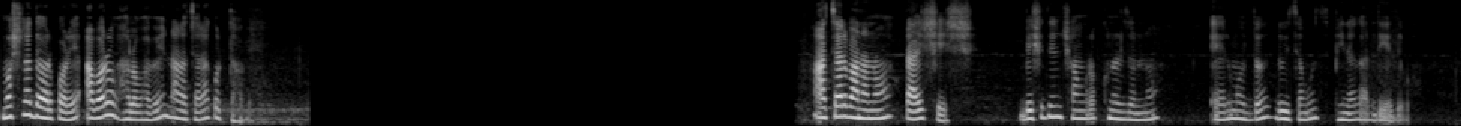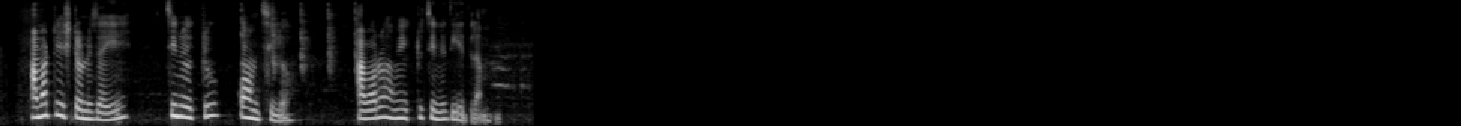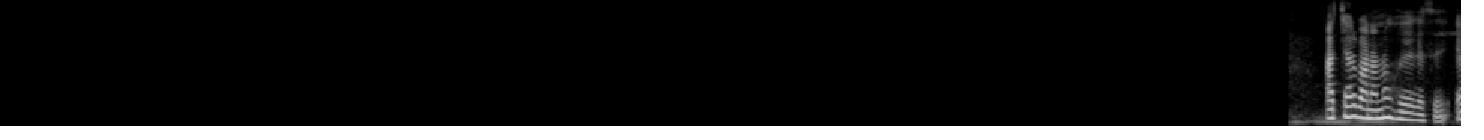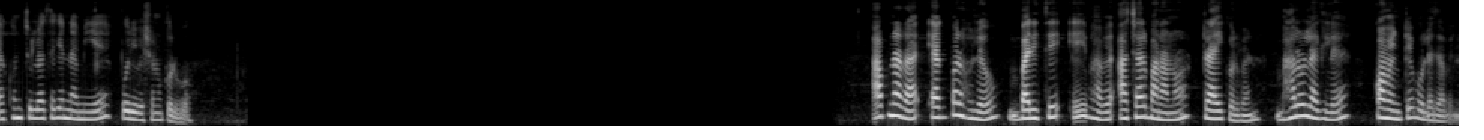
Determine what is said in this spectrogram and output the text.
মশলা দেওয়ার পরে আবারও ভালোভাবে নাড়াচাড়া করতে হবে। আচার বানানো প্রায় শেষ। বেশি দিন সংরক্ষণের জন্য এর মধ্যে দুই চামচ ভিনেগার দিয়ে দেব। আমার টেস্ট অনুযায়ী চিনি একটু কম ছিল, আবারও আমি একটু চিনি দিয়ে দিলাম। আচার বানানো হয়ে গেছে। এখন চুলা থেকে নামিয়ে পরিবেশন করব। আপনারা একবার হলেও বাড়িতে এইভাবে আচার বানানো ট্রাই করবেন। ভালো লাগলে কমেন্টে বলে যাবেন।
